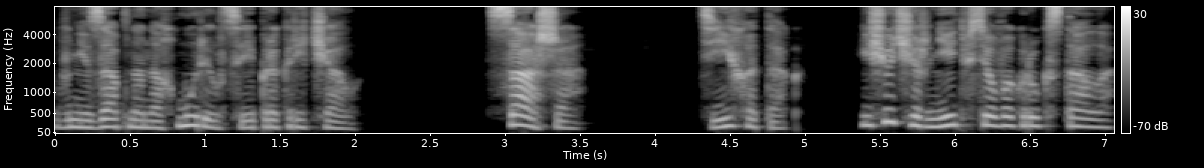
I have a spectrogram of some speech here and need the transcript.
Внезапно нахмурился и прокричал. «Саша!» Тихо так. Еще чернеть все вокруг стало.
